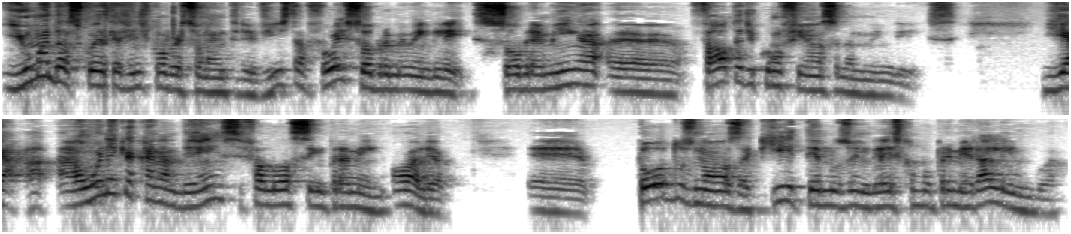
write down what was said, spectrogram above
e, uma das coisas que a gente conversou na entrevista foi sobre o meu inglês, sobre a minha é, falta de confiança no meu inglês. E a, a única canadense falou assim para mim: Olha, é, todos nós aqui temos o inglês como primeira língua.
